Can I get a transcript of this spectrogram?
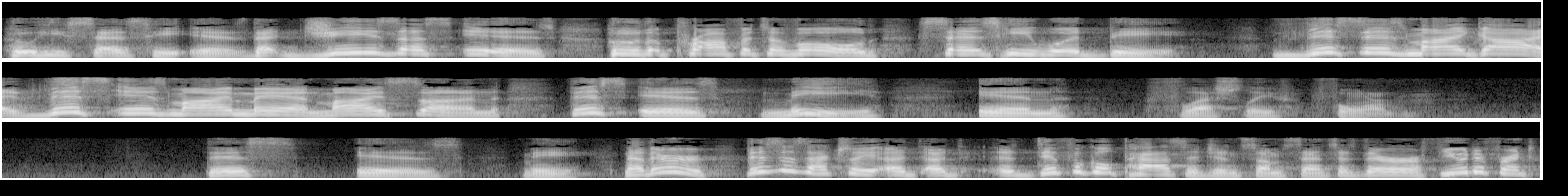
who he says he is, that Jesus is who the prophets of old says he would be. This is my guy. This is my man, my son. This is me in fleshly form. This is me. Now, there, this is actually a, a, a, difficult passage in some senses. There are a few different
